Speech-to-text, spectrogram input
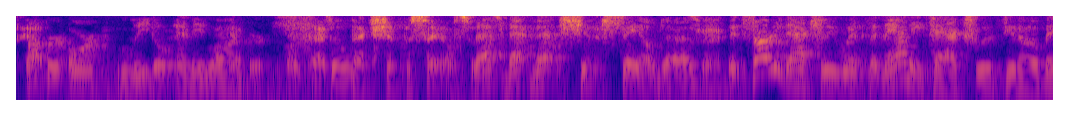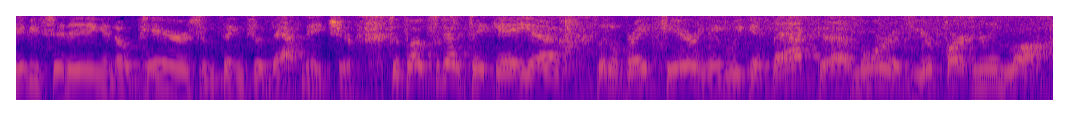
proper or legal any longer. Yep. Well, that, so that ship has sailed. So that, that that ship sailed. Uh, right. It started actually with the nanny tax, with you know babysitting and au pairs and things of that nature. So, folks, we've got to take a uh, little break here, and when we get back, uh, more of your partner in law.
